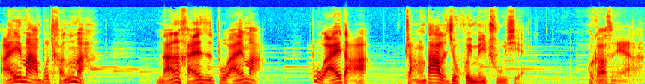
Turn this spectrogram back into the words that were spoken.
挨骂不疼吗？男孩子不挨骂，不挨打，长大了就会没出息。我告诉你啊，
